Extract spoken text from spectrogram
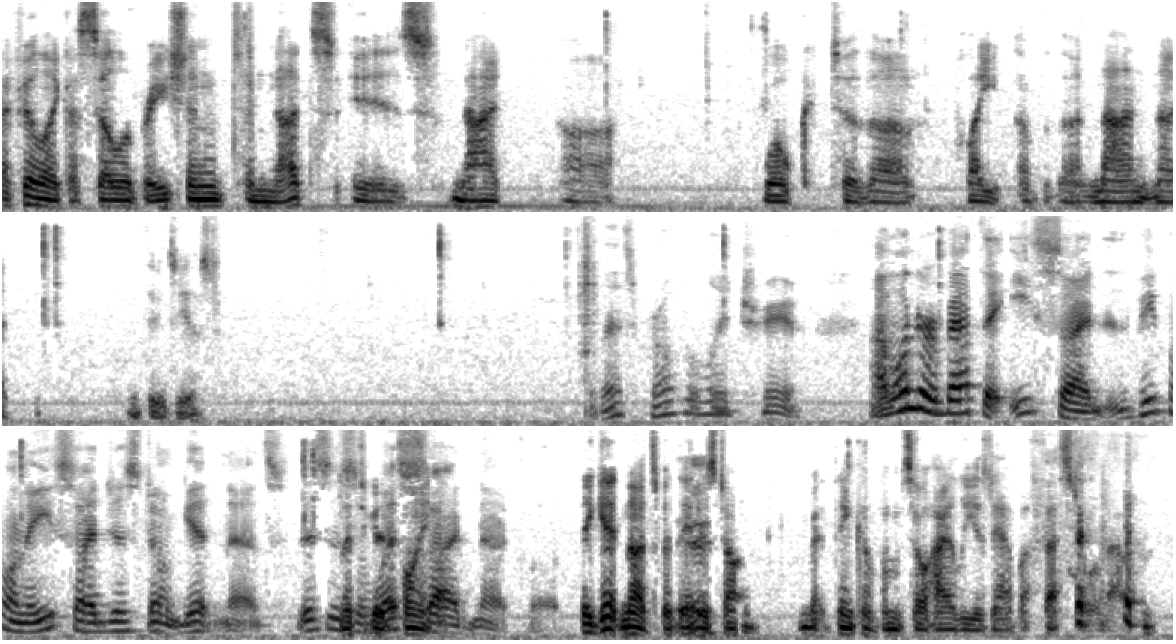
I feel like a celebration to nuts is not uh, woke to the plight of the non nut enthusiast. that's probably true. I wonder about the east side. The people on the east side just don't get nuts. This is That's a the West point. Side Nut Club. They get nuts, but they Yeah. just don't think of them so highly as to have a festival about them.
